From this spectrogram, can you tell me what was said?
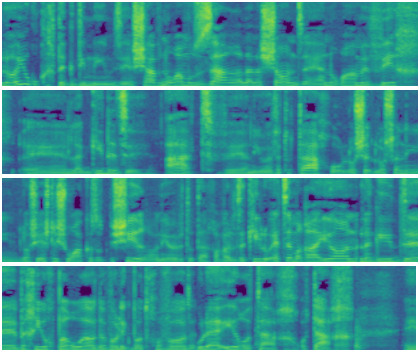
לא היו כל כך תקדימים. זה ישב נורא מוזר על הלשון, זה היה נורא מביך אה, להגיד את זה. את, ואני אוהבת אותך, או לא, ש, לא, שאני, לא שיש לי שורה כזאת בשיר, אבל אני אוהבת אותך. אבל זה כאילו עצם הרעיון, נגיד, אה, בחיוך פרוע עוד אבוא לגבות חובות, ולהעיר אותך, אותך. אה,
